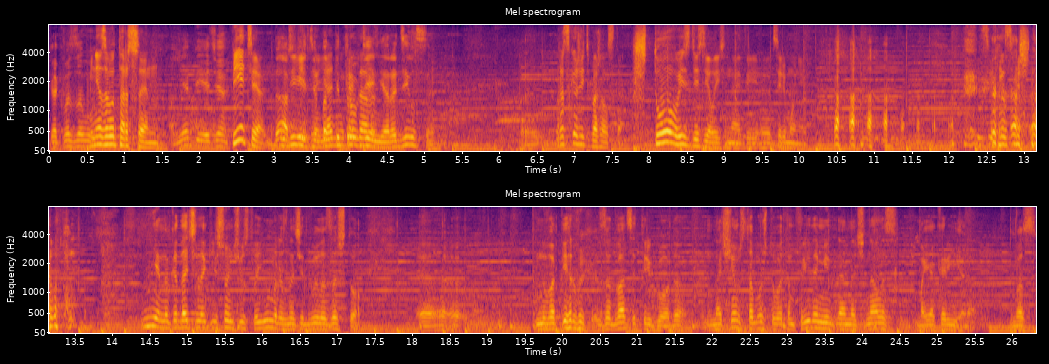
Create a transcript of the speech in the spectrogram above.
Как вас зовут? Меня зовут Арсен. А меня Петя. Петя? Да, Удивительно. Петя, под я Петров никогда- день я родился. Расскажите, пожалуйста, что вы здесь делаете на этой э, церемонии? Действительно смешно. Не, ну когда человек лишен чувства юмора, значит было за что. Ну, во-первых, за 23 года. Начнем с того, что в этом фридоме начиналась моя карьера. У вас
